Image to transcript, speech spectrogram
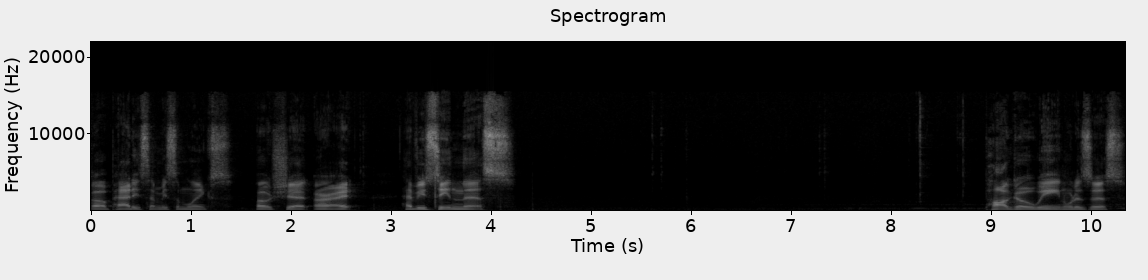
Oh, Patty sent me some links. Oh shit. All right. Have you seen this? Pogoween. What is this?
